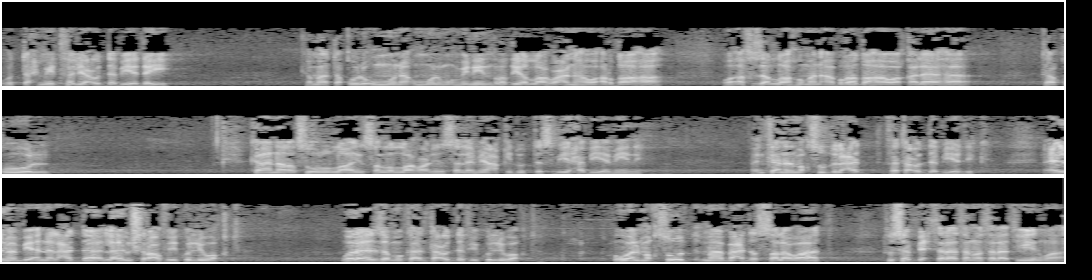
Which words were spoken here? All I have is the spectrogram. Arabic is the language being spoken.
والتحميد فليعد بيديه كما تقول أمنا أم المؤمنين رضي الله عنها وأرضاها وأخزى الله من أبغضها وقلاها تقول كان رسول الله صلى الله عليه وسلم يعقد التسبيح بيمينه. فإن كان المقصود العد فتعد بيدك. علما بأن العد لا يشرع في كل وقت ولا يلزمك أن تعد في كل وقت. هو المقصود ما بعد الصلوات تسبح ثلاثا وثلاثين و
